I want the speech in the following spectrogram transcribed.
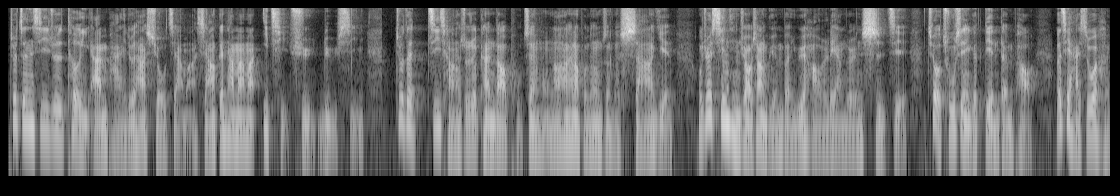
就珍惜就是特意安排，就是他休假嘛，想要跟他妈妈一起去旅行。就在机场的时候，就看到朴正宏，然后他看到朴正宏整个傻眼。我觉得心情就好像原本约好了两个人世界，就出现一个电灯泡。而且还是会很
